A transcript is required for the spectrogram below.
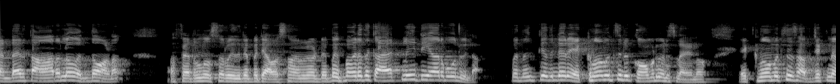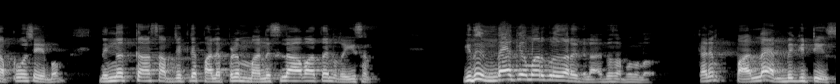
രണ്ടായിരത്തി ആറിലോ എന്തോ ആണ് ഫെഡറൽ റിസർവ് ഇതിനെപ്പറ്റി അവസാനമായിട്ട്. ഇപ്പൊ ഇപ്പൊ അവരത് കാൽക്കുലേറ്റ് ചെയ്യാറ് പോലും ഇല്ല ഇപ്പൊ നിങ്ങൾക്ക് ഇതിന്റെ ഒരു എക്കണോമിക്സിന്റെ കോമഡി മനസ്സിലായല്ലോ. എക്കണോമിക്സ് സബ്ജക്റ്റിനെ അപ്രോച്ച് ചെയ്യുമ്പോൾ നിങ്ങൾക്ക് ആ സബ്ജക്റ്റ് പലപ്പോഴും മനസ്സിലാവാത്തതിന്റെ റീസൺ ഇത് ഉണ്ടാക്കിയമാർക്കും ഇത് അറിയത്തില്ല എന്താ സംഭവം എന്നുള്ളത്. കാര്യം പല അംബിഗിറ്റീസ്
